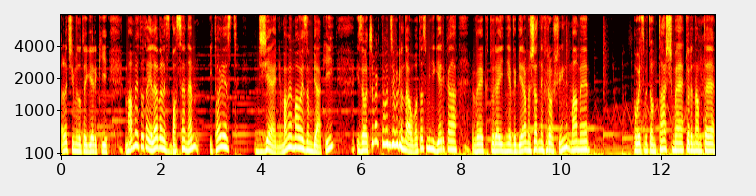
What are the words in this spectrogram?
lecimy do tej gierki. Mamy tutaj level z basenem i to jest dzień. Mamy małe zombiaki i zobaczymy jak to będzie wyglądało, bo to jest minigierka, w której nie wybieramy żadnych roślin. Mamy powiedzmy tą taśmę, która nam te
